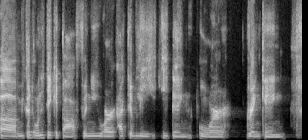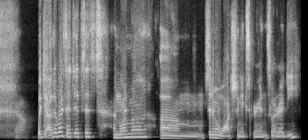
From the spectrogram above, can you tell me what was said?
Um, you could only take it off when you are actively eating or drinking. Yeah. But yeah, otherwise it, it's it's a normal um, cinema watching experience already.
